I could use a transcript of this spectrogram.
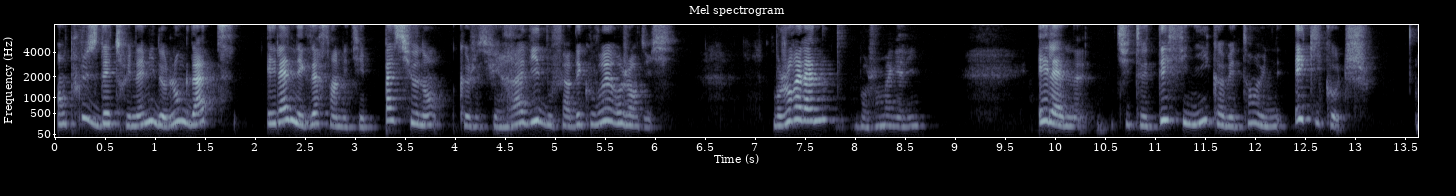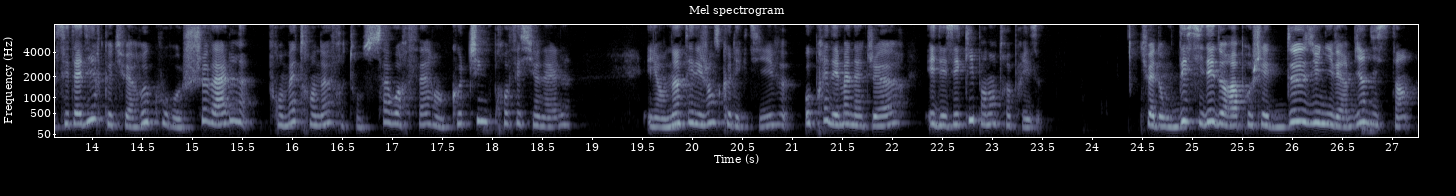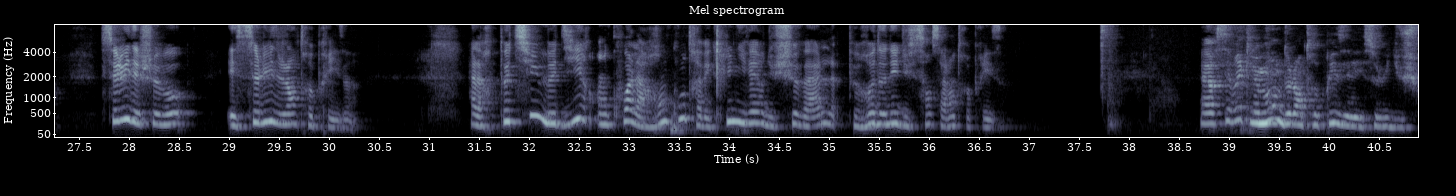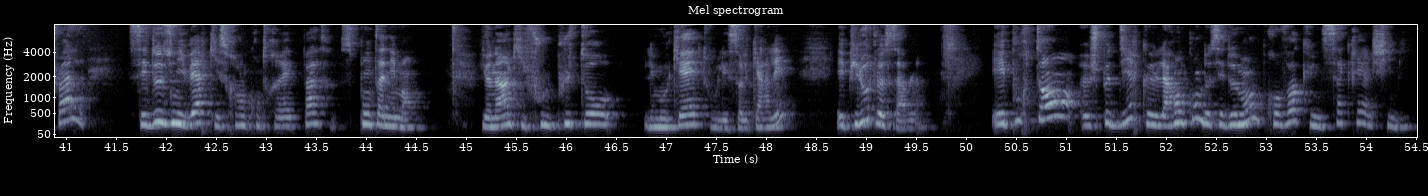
En plus d'être une amie de longue date, Hélène exerce un métier passionnant que je suis ravie de vous faire découvrir aujourd'hui. Bonjour Hélène. Bonjour Magali. Hélène, tu te définis comme étant une équicoach. C'est-à-dire que tu as recours au cheval pour mettre en œuvre ton savoir-faire en coaching professionnel et en intelligence collective auprès des managers et des équipes en entreprise. Tu as donc décidé de rapprocher deux univers bien distincts, celui des chevaux et celui de l'entreprise. Alors, peux-tu me dire en quoi la rencontre avec l'univers du cheval peut redonner du sens à l'entreprise? Alors, c'est vrai que le monde de l'entreprise et celui du cheval, c'est deux univers qui ne se rencontreraient pas spontanément. Il y en a un qui foule plutôt les moquettes ou les sols carrelés, et puis l'autre le sable. Et pourtant, je peux te dire que la rencontre de ces deux mondes provoque une sacrée alchimie.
